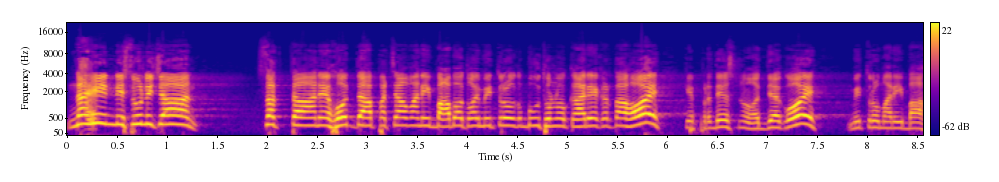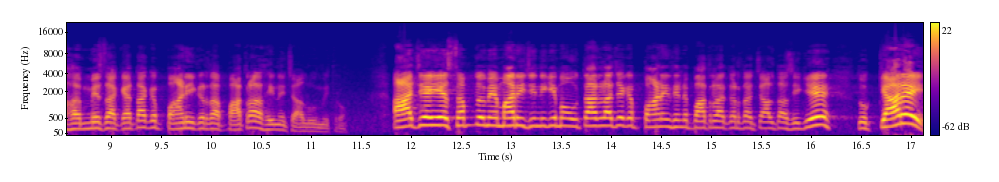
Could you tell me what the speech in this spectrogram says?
નહીં નિસુનિચાન સત્તા અને હોદ્દા પચાવવાની બાબત હોય, મિત્રો બૂથનો કાર્યકર્તા હોય કે પ્રદેશનો અધ્યક્ષ હોય, મિત્રો, મારી બા હંમેશા કહેતા કે પાણી કરતા પાતળા થઈને ચાલવું, મિત્રો. આજે એ શબ્દ મેં મારી જિંદગીમાં ઉતારેલા છે કે પાણી થઈને પાતળા કરતા ચાલતા શીખીએ, તો ક્યારેય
